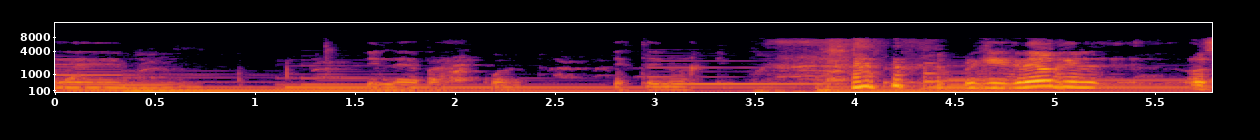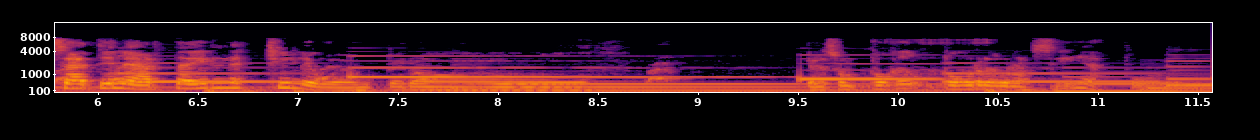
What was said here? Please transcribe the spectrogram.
em, Isla de Pascua. Este no es que. Porque creo que. O sea, tiene harta islas Chile, weón, pero. Pero son poco, poco reconocidas, weón.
